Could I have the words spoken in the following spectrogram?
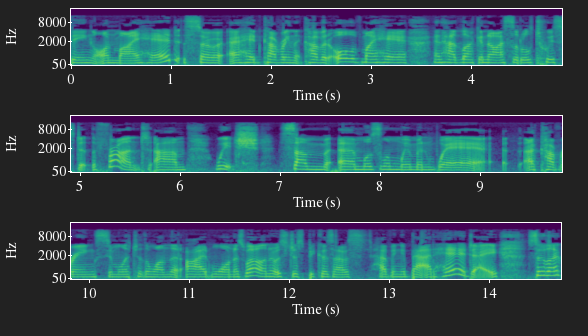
thing on my head. So, a head covering that covered all of my hair and had like a nice little twist at the front, um, which some uh, Muslim women wear a covering similar to the one that I'd worn as well. And it was just because I was having a bad hair day. So, like,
